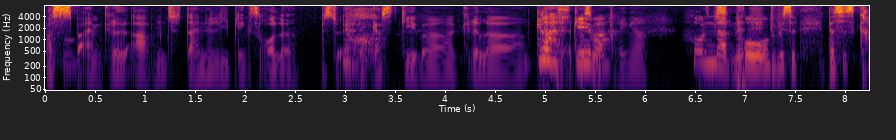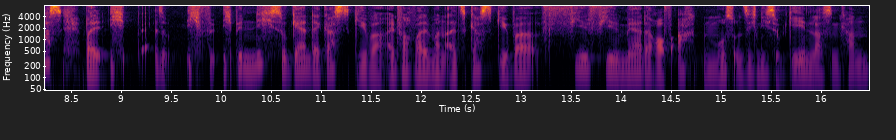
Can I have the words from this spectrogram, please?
Was ist bei einem Grillabend deine Lieblingsrolle? Bist du eher der Gastgeber, Griller, der Gastgeber. Mitbringer? Du bist, 100 ne, Pro. Du bist so, das ist krass, weil ich, also ich, ich bin nicht so gern der Gastgeber, einfach weil man als Gastgeber viel, viel mehr darauf achten muss und sich nicht so gehen lassen kann,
